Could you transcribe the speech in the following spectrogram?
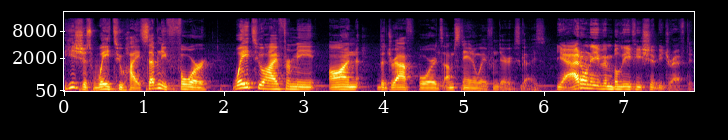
he's just way too high. 74 way too high for me on the draft boards. I'm staying away from Derrius Guice. Yeah, I don't even believe he should be drafted,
